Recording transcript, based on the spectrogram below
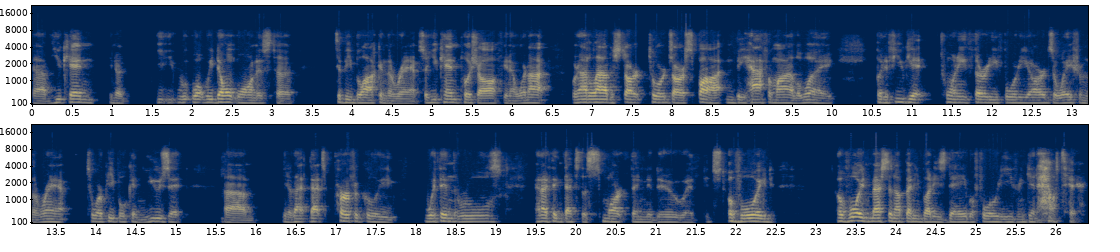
Um, you can you know you, what we don't want is to to be blocking the ramp. So you can push off you know we're not we're not allowed to start towards our spot and be half a mile away. But if you get 20 30 40 yards away from the ramp to where people can use it um, you know that that's perfectly within the rules and i think that's the smart thing to do it, it's avoid avoid messing up anybody's day before we even get out there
